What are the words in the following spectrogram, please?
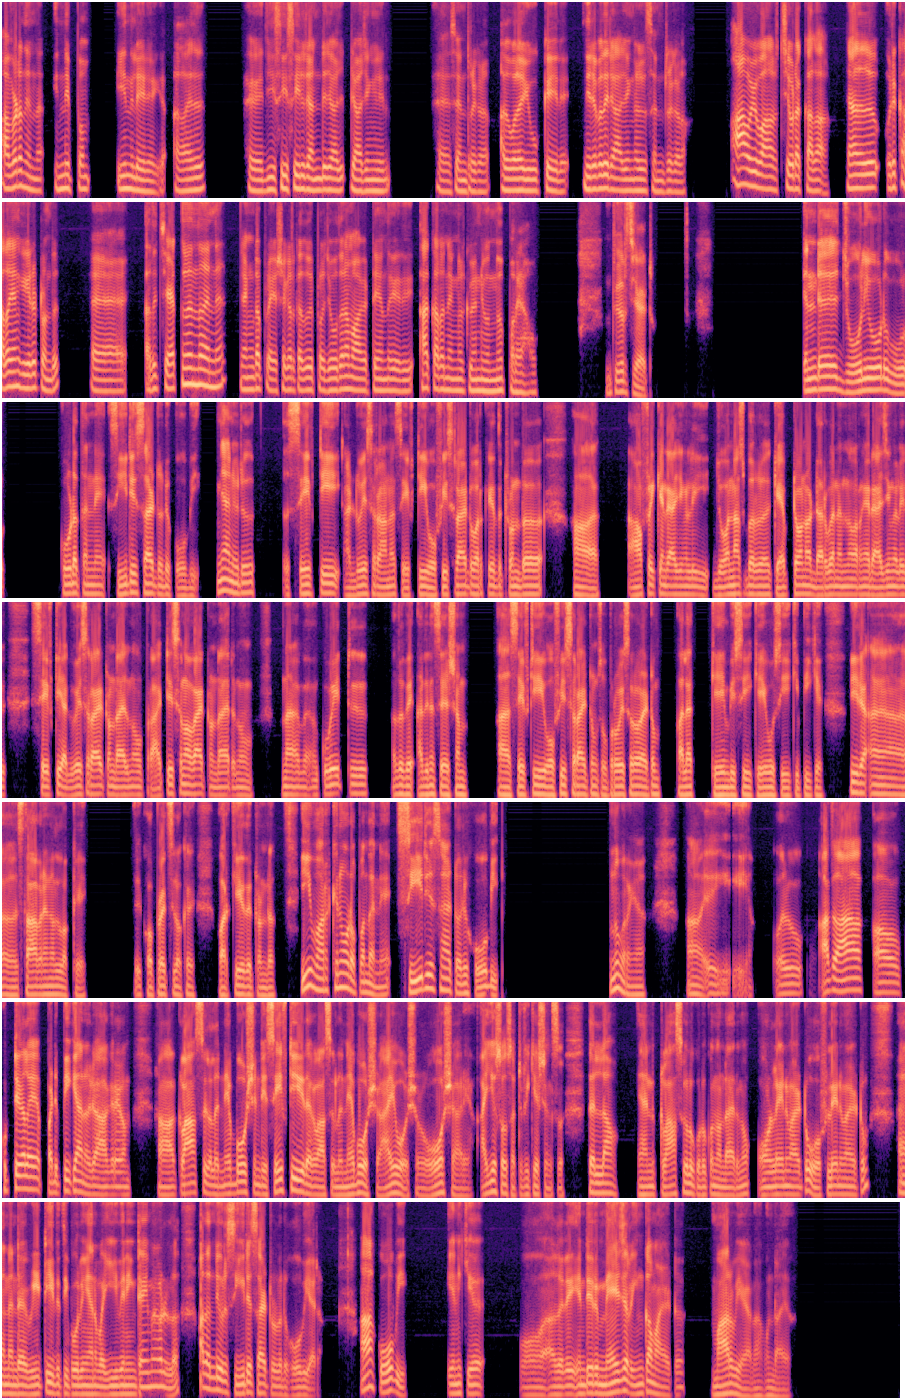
അവിടെ നിന്ന് ഇന്നിപ്പം ഈ നിലയിലേക്ക് അതായത് ജി സി സിയിൽ രണ്ട് രാജ്യങ്ങളിൽ സെന്ററുകൾ അതുപോലെ യു കെയിലെ നിരവധി രാജ്യങ്ങളിൽ സെന്ററുകൾ ആ ഒരു വളർച്ചയുടെ കഥ ഞാനത് ഒരു കഥ ഞാൻ കേട്ടിട്ടുണ്ട്. അത് ചേട്ടനിൽ നിന്ന് തന്നെ ഞങ്ങളുടെ പ്രേക്ഷകർക്ക് അത് പ്രചോദനമാകട്ടെ എന്ന് കരുതി ആ കഥ ഞങ്ങൾക്ക് വേണ്ടി ഒന്ന് പറയാമോ? തീർച്ചയായിട്ടും. എന്റെ ജോലിയോട് കൂടെ തന്നെ സീരിയസ് ആയിട്ടൊരു ഹോബി. ഞാനൊരു സേഫ്റ്റി അഡ്വൈസറാണ്. സേഫ്റ്റി ഓഫീസറായിട്ട് വർക്ക് ചെയ്തിട്ടുണ്ട്. ആഫ്രിക്കൻ രാജ്യങ്ങളിൽ ജോനാസ്ബർഗ് കേപ്ടോണോ ഡർബൻ എന്ന് പറഞ്ഞ രാജ്യങ്ങളിൽ സേഫ്റ്റി അഡ്വൈസറായിട്ടുണ്ടായിരുന്നു. പ്രാക്ടീഷണറായിട്ടുണ്ടായിരുന്നു കുവൈറ്റ് അത് അതിനുശേഷം സേഫ്റ്റി ഓഫീസറായിട്ടും സൂപ്പർവൈസറുമായിട്ടും പല K M B C K O C കിപ്പിക്ക് ഈ കെ ഈ സ്ഥാപനങ്ങളിലൊക്കെ കോപ്പറേറ്റ്സിലൊക്കെ വർക്ക് ചെയ്തിട്ടുണ്ട്. ഈ വർക്കിനോടൊപ്പം തന്നെ സീരിയസ് ആയിട്ടൊരു ഹോബി എന്ന് പറയാ ഒരു അത് ആ കുട്ടികളെ പഠിപ്പിക്കാൻ ഒരു ആഗ്രഹം ക്ലാസ്സുകൾ നെബോഷിന്റെ സേഫ്റ്റിയുടെ ക്ലാസ്സുകൾ NEBOSH IOSH OSHA I S O certifications ഇതെല്ലാം ഞാൻ ക്ലാസ്സുകൾ കൊടുക്കുന്നുണ്ടായിരുന്നു ഓൺലൈനുമായിട്ടും ഓഫ്ലൈനുമായിട്ടും. ആൻഡ് എന്റെ വീട്ടിൽ ഇരുത്തി പോലും ഞാൻ ഈവനിങ് ടൈമുകളിൽ അതെന്റെ ഒരു സീരിയസ് ആയിട്ടുള്ളൊരു ഹോബിയായിരുന്നു. ആ ഹോബി എനിക്ക് അതൊരു എന്റെ ഒരു മേജർ ഇൻകമായിട്ട് മാറുകയാണ് ഉണ്ടായത്.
